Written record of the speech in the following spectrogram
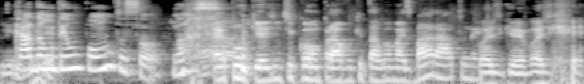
e Cada um ervilha? tem um ponto só. Nossa. É porque a gente comprava o que tava mais barato, né? Pode crer, pode crer.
